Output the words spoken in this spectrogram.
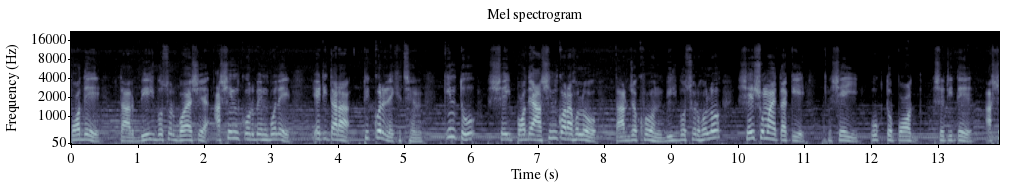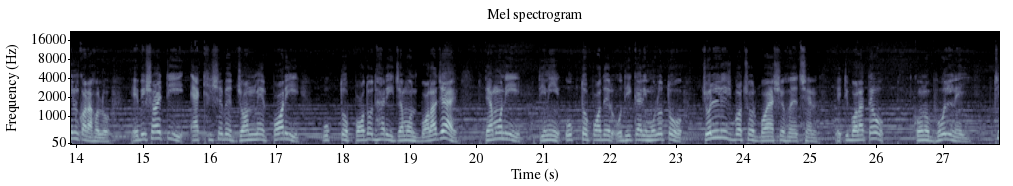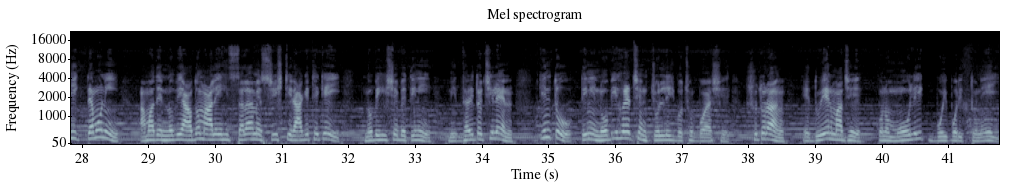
পদে তার ২০ বছর বয়সে আসীন করবেন বলে এটি তারা ঠিক করে রেখেছেন। কিন্তু সেই পদে আসীন করা হলো, তার যখন ২০ বছর হলো, সেই সময় তাকে সেই উক্ত পদ সেটিতে আসীন করা হলো। এ বিষয়টি এক হিসেবে জন্মের পরই উক্ত পদধারী যেমন বলা যায়, তেমনি তিনি উক্ত পদের অধিকারী মূলত চল্লিশ বছর বয়সে হয়েছেন। এটি বলাতেও কোনো ভুল নেই। ঠিক তেমনি আমাদের নবী আদম আলী ইসালামের সৃষ্টির আগে থেকেই নবী হিসেবে তিনি নির্ধারিত ছিলেন, কিন্তু তিনি নবী হয়েছেন চল্লিশ বছর বয়সে। সুতরাং এ দুয়ের মাঝে কোনো মৌলিক বৈপরীত্য নেই।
